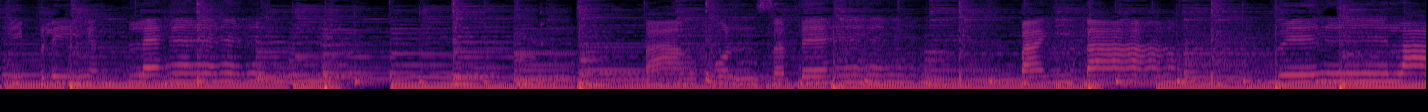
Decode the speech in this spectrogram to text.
ที่เปลี่ยนแปลง ต่างคนแสดงไปตามเวลา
